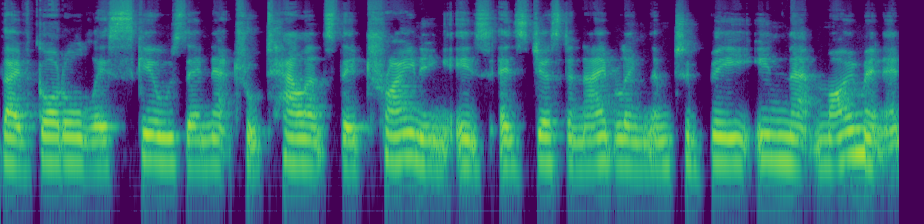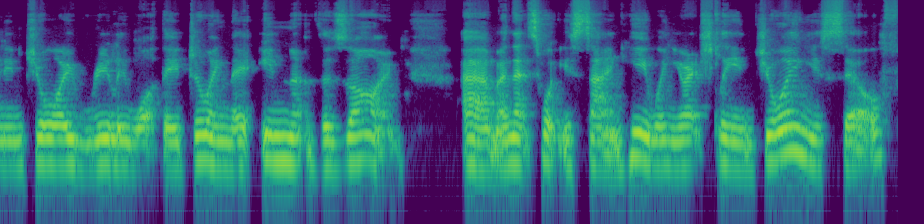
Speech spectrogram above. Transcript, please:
they've got all their skills, their natural talents, their training is is just enabling them to be in that moment and enjoy really what they're doing. They're in the zone. Um, and that's what you're saying here when you're actually enjoying yourself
